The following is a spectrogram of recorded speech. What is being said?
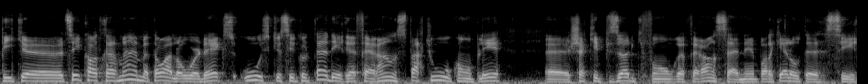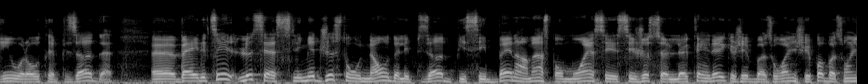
Puis que, tu sais, contrairement, mettons, à Lower Decks, où ce que c'est tout le temps des références partout au complet, euh, chaque épisode qui font référence à n'importe quelle autre série ou autre épisode, euh, ben, tu sais, là, ça se limite juste au nom de l'épisode, puis c'est bien en masse pour moi. C'est, juste le clin d'œil que j'ai besoin. J'ai pas besoin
